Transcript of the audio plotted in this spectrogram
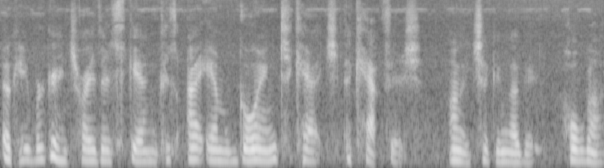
Okay, we're going to try this again because I am going to catch a catfish on a chicken nugget. Hold on.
